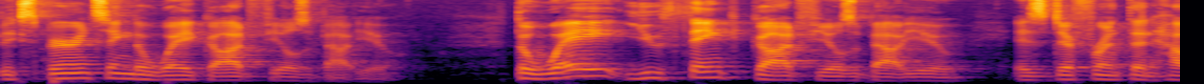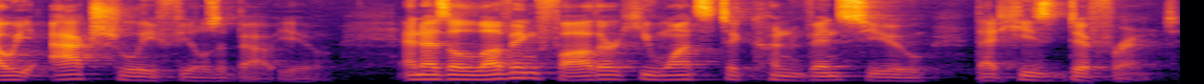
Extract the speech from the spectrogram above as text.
experiencing the way God feels about you. The way you think God feels about you is different than how he actually feels about you. And as a loving father, he wants to convince you that he's different.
